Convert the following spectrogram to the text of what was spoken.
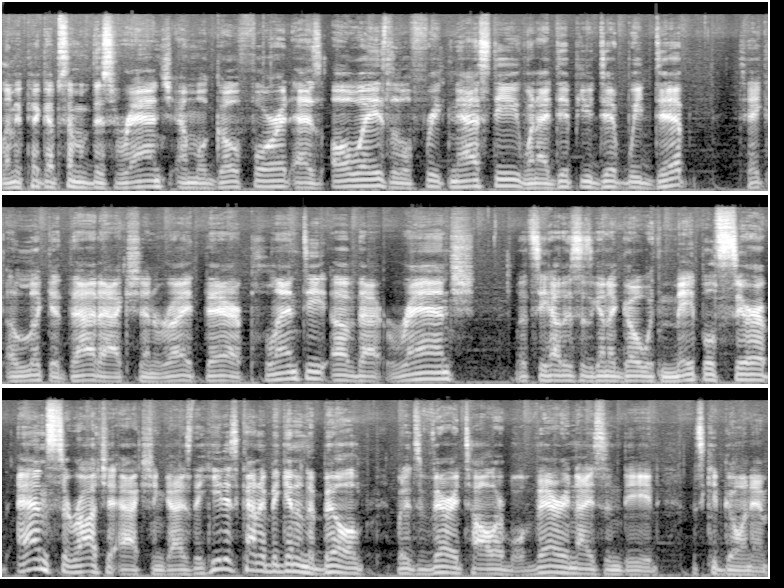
right, let me pick up some of this ranch and we'll go for it. As always, little freak nasty. When I dip, you dip, we dip. Take a look at that action right there. Plenty of that ranch. Let's see how this is gonna go with maple syrup and sriracha action, guys. The heat is kind of beginning to build, but it's very tolerable. Very nice indeed. Let's keep going in.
